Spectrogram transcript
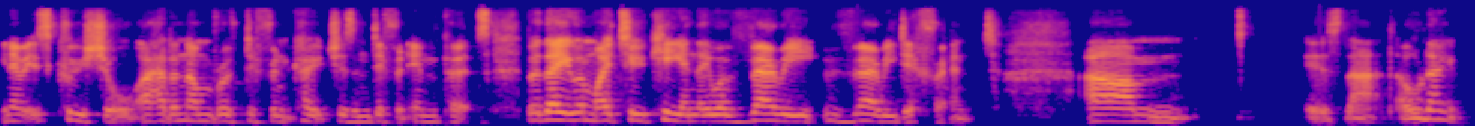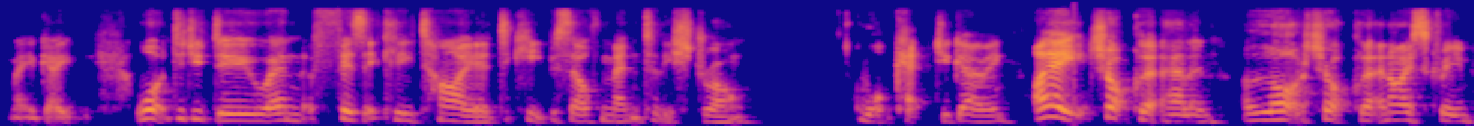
you know it's crucial. I had a number of different coaches and different inputs but they were my two key and they were very very different. Um, is that? Oh no okay. What did you do when physically tired to keep yourself mentally strong? What kept you going? I ate chocolate helen a lot of chocolate and ice cream.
